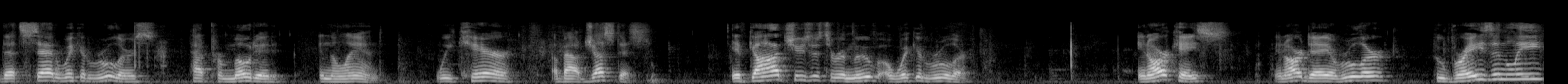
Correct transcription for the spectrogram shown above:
that said wicked rulers had promoted in the land. We care about justice. If God chooses to remove a wicked ruler, in our case, in our day, a ruler who brazenly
